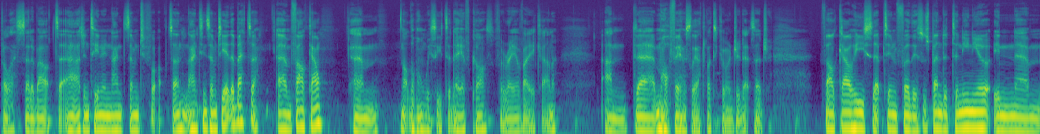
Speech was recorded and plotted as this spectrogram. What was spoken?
the less said about uh, Argentina in 1978, the better. Um, Falcao, um, not the one we see today, of course, for Rayo Vallecano and uh, more famously Atletico Madrid, etc. Falcao, he stepped in for the suspended Toninho in um,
